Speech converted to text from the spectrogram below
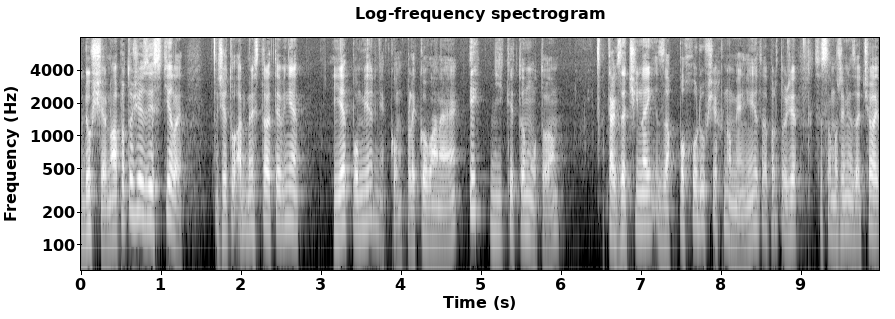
duše. No a protože zjistili, že to administrativně je poměrně komplikované i díky tomuto, tak začínají za pochodu všechno měnit a protože se samozřejmě začali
